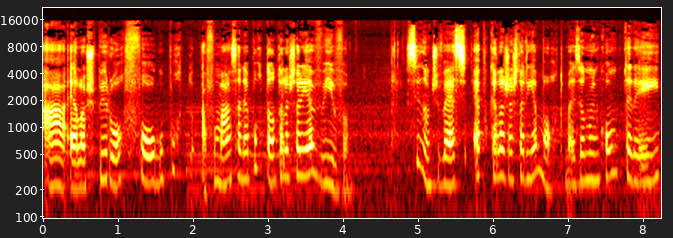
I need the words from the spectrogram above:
a, ela aspirou fogo, por, a fumaça, né? Portanto, ela estaria viva. Se não tivesse, é porque ela já estaria morta. Mas eu não encontrei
